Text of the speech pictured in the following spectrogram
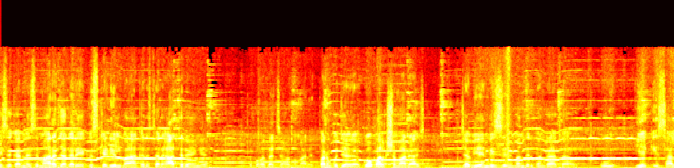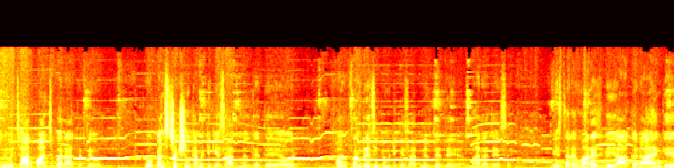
ऐसे करने से महाराज अगर एक स्केड्यूल बनाकर तरह आते रहेंगे तो बहुत अच्छा होगा महाराज। परम गोपाल कृष्ण महाराज, जब ये एनबीसी मंदिर बन रहा था, वो एक ही साल में वो चार पाँच बार आते थे वो। वो कंस्ट्रक्शन कमेटी के साथ मिलते थे और फंड रेजिंग कमेटी के साथ मिलते थे महाराज ऐसे। इस तरह महाराज भी अगर आएँगे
